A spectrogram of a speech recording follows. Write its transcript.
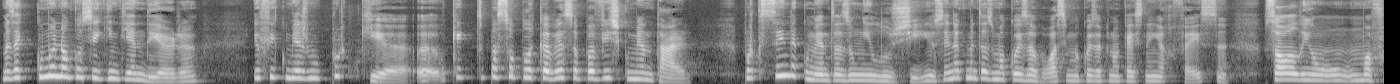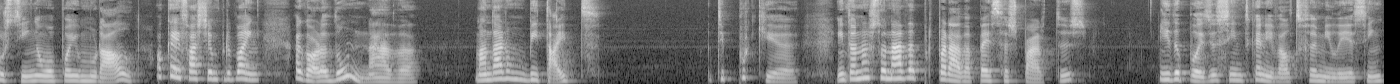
mas é que como eu não consigo entender eu fico mesmo, porquê? Uh, o que é que te passou pela cabeça para vires comentar? Porque se ainda comentas um elogio, se ainda comentas uma coisa boa, assim, uma coisa que não aquece nem arrefece, só ali um, uma forcinha, um apoio moral, ok, faz sempre bem. Agora, do nada, mandar um bitite, tipo, porquê? Então não estou nada preparada para essas partes e depois eu sinto que a nível de família, assim,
